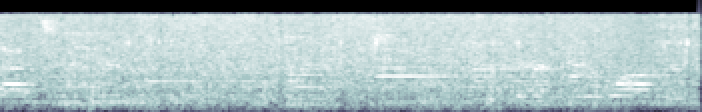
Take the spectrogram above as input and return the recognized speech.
back to you. If you.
